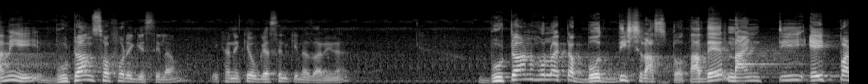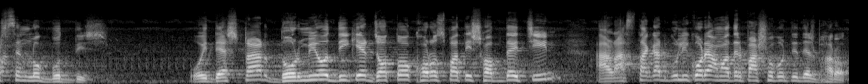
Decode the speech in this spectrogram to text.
আমি ভুটান সফরে গেছিলাম। এখানে কেউ গেছেন কিনা জানি না। ভুটান হলো একটা বদ্দিশ রাষ্ট্র। তাদের নাইনটি এইট পার্সেন্ট লোক বদ্দিশ ওই দেশটার ধর্মীয় দিকের যত খরচপাতি সব দেয় চীন, আর রাস্তাঘাটগুলি করে আমাদের পার্শ্ববর্তী দেশ ভারত।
